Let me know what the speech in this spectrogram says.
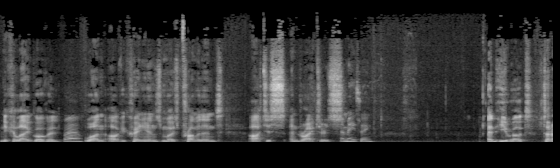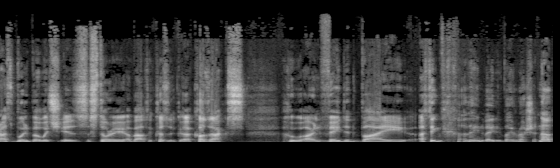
Nikolai Gogol, Wow. one of Ukrainian's most prominent artists and writers. amazing. And he wrote Taras Bulba, which is a story about the Koz- uh, Cossacks who are invaded by. I think. Are they invaded by Russia? No,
